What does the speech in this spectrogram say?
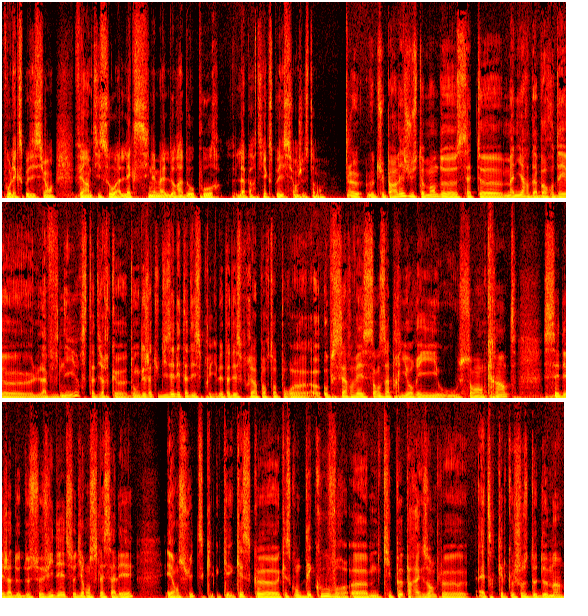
pour l'exposition. Faire un petit saut à l'ex-cinéma Eldorado pour la partie exposition justement. Euh, tu parlais justement de cette euh, manière d'aborder euh, l'avenir, c'est-à-dire que donc déjà tu disais l'état d'esprit, l'état d'esprit important pour observer sans a priori ou sans crainte, c'est déjà de, de se vider, de se dire on se laisse aller. Et ensuite, qu- qu'est-ce que qu'est-ce qu'on découvre qui peut par exemple être quelque chose de demain,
